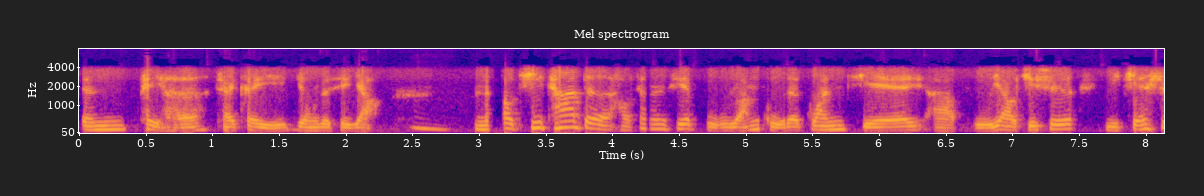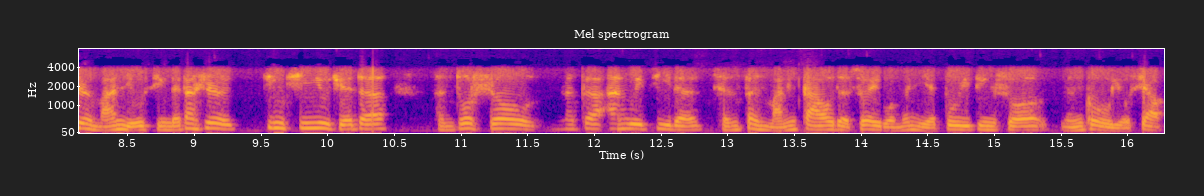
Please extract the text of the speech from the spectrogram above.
跟配合才可以用这些药。嗯然后其他的，好像那些补软骨的关节啊补药，其实以前是蛮流行的，但是近期又觉得很多时候那个安慰剂的成分蛮高的，所以我们也不一定说能够有效。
